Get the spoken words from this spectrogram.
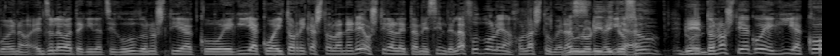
Bueno, entzule batek idatzi gu, Donostiako egiako aitorri kastolan ere, ostiraletan ezin dela futbolean jolastu, beraz. Nun hori diozu? Eh, donostiako egiako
